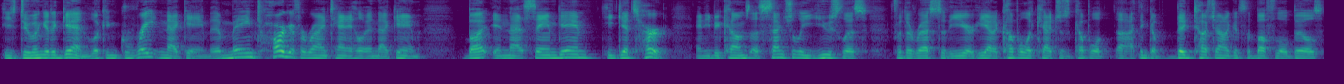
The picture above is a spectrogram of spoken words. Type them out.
he's doing it again, looking great in that game. The main target for Ryan Tannehill in that game. But in that same game, he gets hurt and he becomes essentially useless for the rest of the year. He had a couple of catches, a couple of, uh, I think, a big touchdown against the Buffalo Bills,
